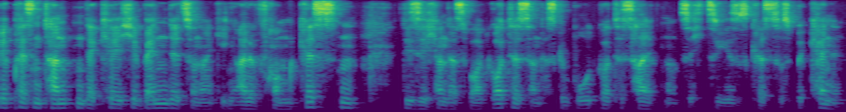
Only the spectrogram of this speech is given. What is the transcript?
Repräsentanten der Kirche wendet, sondern gegen alle frommen Christen, die sich an das Wort Gottes, an das Gebot Gottes halten und sich zu Jesus Christus bekennen.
